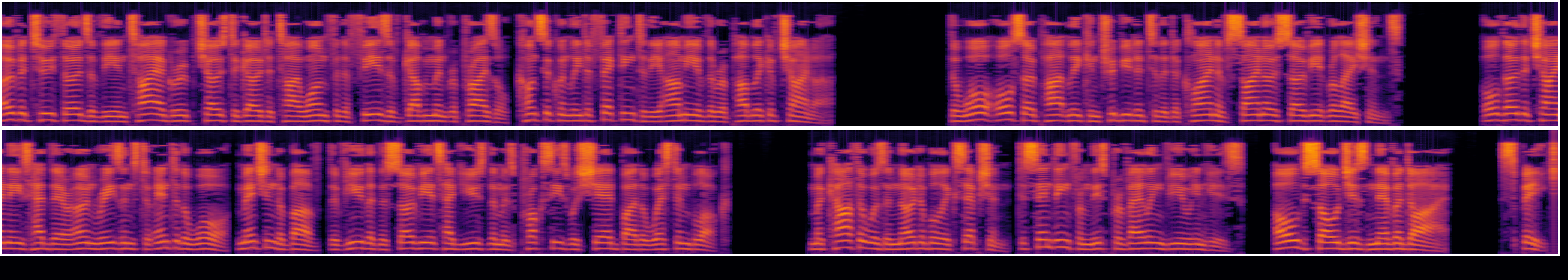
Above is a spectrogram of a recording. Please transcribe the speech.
Over two-thirds of the entire group chose to go to Taiwan for the fears of government reprisal, consequently defecting to the Army of the Republic of China. The war also partly contributed to the decline of Sino-Soviet relations. Although the Chinese had their own reasons to enter the war, mentioned above, the view that the Soviets had used them as proxies was shared by the Western Bloc. MacArthur was a notable exception, dissenting from this prevailing view in his "'Old Soldiers Never Die' speech.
